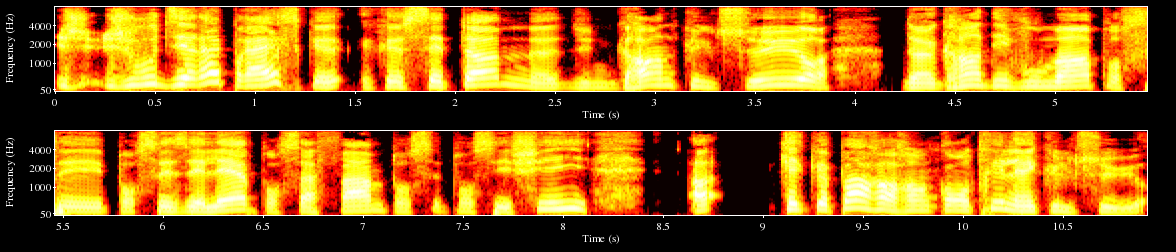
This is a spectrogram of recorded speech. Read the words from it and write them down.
je vous dirais presque que cet homme d'une grande culture, d'un grand dévouement pour ses, pour ses élèves, pour sa femme, pour ses, pour ses filles, a, quelque part a rencontré l'inculture,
